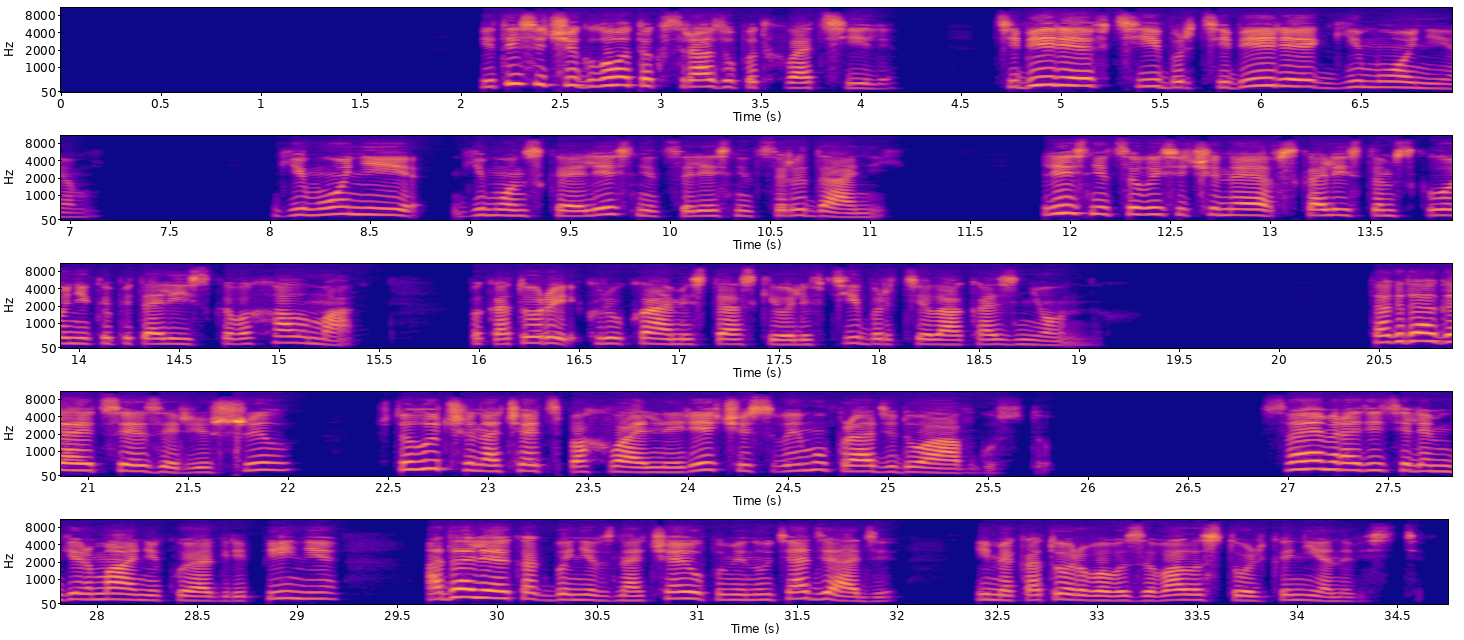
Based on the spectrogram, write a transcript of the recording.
И тысячи глоток сразу подхватили. Тиберия в Тибр, Тиберия к Гемониям. Гемонии — Гемонская лестница, лестница рыданий. Лестница, высеченная в скалистом склоне Капитолийского холма, по которой крюками стаскивали в Тибр тела казненных. Тогда Гай Цезарь решил, что лучше начать с похвальной речи своему прадеду Августу. Своим родителям Германику и Агриппине — а далее как бы невзначай упомянуть о дяде, имя которого вызывало столько ненависти.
